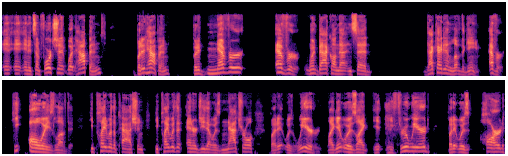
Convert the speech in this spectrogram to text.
And, and it's unfortunate what happened, but it happened. But it never, ever went back on that and said, that guy didn't love the game ever. He always loved it. He played with a passion. He played with an energy that was natural, but it was weird. Like it was like he, he threw weird, but it was hard.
